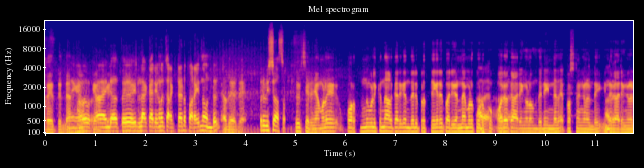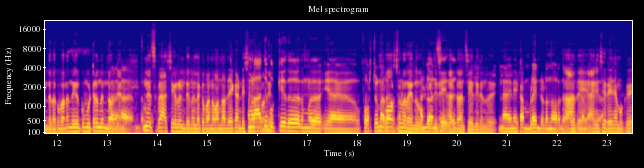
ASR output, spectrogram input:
അറിയത്തില്ല അതിന്റെ അകത്ത് എല്ലാ കാര്യങ്ങളും കറക്റ്റ് ആയിട്ട് പറയുന്നുണ്ട്. അതെ അതെ. ഒരു വിശ്വാസം. തീർച്ചയായിട്ടും. നമ്മൾ പുറത്തുനിന്ന് വിളിക്കുന്ന ആൾക്കാർക്ക് എന്തായാലും പ്രത്യേക പരിഗണന നമ്മൾ കൊടുക്കും. ഓരോ കാര്യങ്ങളും ഇതിന് ഇന്ന പ്രശ്നങ്ങളുണ്ട് ഇന്ന കാര്യങ്ങളുണ്ട് എന്നൊക്കെ പറഞ്ഞാൽ നിങ്ങൾക്ക് മുട്ടിരുന്നുണ്ടാവും ഞാൻ. ഇന്ന സ്ക്രാച്ചുകളുണ്ട് എന്നൊക്കെ പറഞ്ഞു വന്ന അതേ കണ്ടീഷൻ നമ്മൾ ആദ്യം ബുക്ക് ചെയ്ത് നമ്മൾ ഫോർച്യൂണർ ഫോർച്യൂണർ ആയിരുന്നു. അഡ്വാൻസ് ചെയ്തിരുന്നത്. അതിന് കംപ്ലൈന്റ് ഉണ്ടെന്ന് പറഞ്ഞു അതെ അതിന് ചെറിയ നമുക്ക്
